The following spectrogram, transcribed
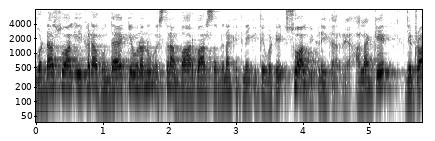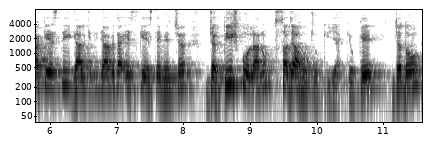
ਵੱਡਾ ਸਵਾਲ ਇਹ ਖੜਾ ਹੁੰਦਾ ਹੈ ਕਿ ਉਹਨਾਂ ਨੂੰ ਇਸ ਤਰ੍ਹਾਂ ਬਾਰ-ਬਾਰ ਸੱਦਣਾ ਕਿਤਨੇ ਕਿਤੇ ਵੱਡੇ ਸਵਾਲ ਵੀ ਖੜੇ ਕਰ ਰਿਹਾ। ਹਾਲਾਂਕਿ ਜੇ ਡਰਗ ਕੇਸ ਦੀ ਗੱਲ ਕੀਤੀ ਜਾਵੇ ਤਾਂ ਇਸ ਕੇਸ ਦੇ ਵਿੱਚ ਜਗਦੀਸ਼ ਪੋਲਾ ਨੂੰ ਸਜ਼ਾ ਹੋ ਚੁੱਕੀ ਹੈ, ਕਿਉਂਕਿ ਜਦੋਂ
